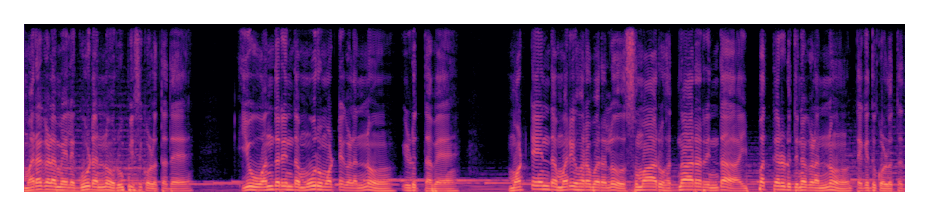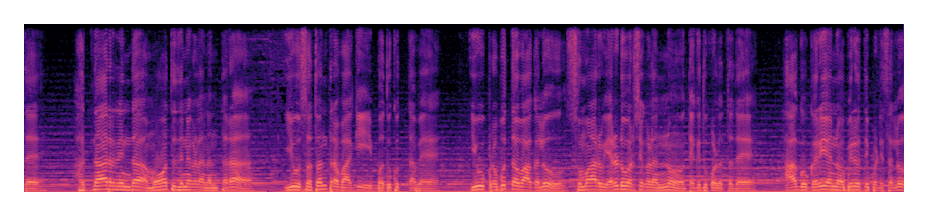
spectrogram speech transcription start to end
ಮರಗಳ ಮೇಲೆ ಗೂಡನ್ನು ರೂಪಿಸಿಕೊಳ್ಳುತ್ತದೆ. ಇವು ಒಂದರಿಂದ ಮೂರು ಮೊಟ್ಟೆಗಳನ್ನು ಇಡುತ್ತವೆ. ಮೊಟ್ಟೆಯಿಂದ ಮರಿ ಹೊರಬರಲು ಸುಮಾರು ಹದಿನಾರರಿಂದ ಇಪ್ಪತ್ತೆರಡು ದಿನಗಳನ್ನು ತೆಗೆದುಕೊಳ್ಳುತ್ತದೆ. ಹದಿನಾರರಿಂದ ಮೂವತ್ತು ದಿನಗಳ ನಂತರ ಇವು ಸ್ವತಂತ್ರವಾಗಿ ಬದುಕುತ್ತವೆ. ಇವು ಪ್ರಬುದ್ಧವಾಗಲು ಸುಮಾರು ಎರಡು ವರ್ಷಗಳನ್ನು ತೆಗೆದುಕೊಳ್ಳುತ್ತದೆ. ಹಾಗೂ ಗರಿಯನ್ನು ಅಭಿವೃದ್ಧಿಪಡಿಸಲು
